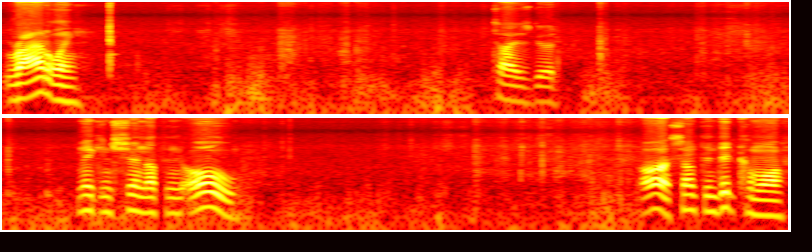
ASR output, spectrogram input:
rattling. Tie is good. Making sure nothing... Oh! Oh, something did come off.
